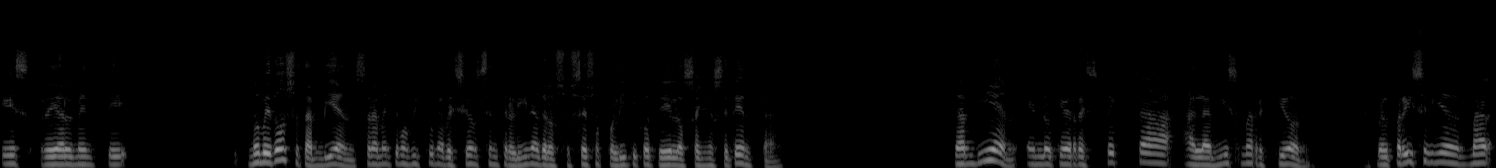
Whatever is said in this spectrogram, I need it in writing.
es realmente novedoso también. Solamente hemos visto una versión centralina de los sucesos políticos de los años 70. También en lo que respecta a la misma región, Valparaíso y Viña del Mar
